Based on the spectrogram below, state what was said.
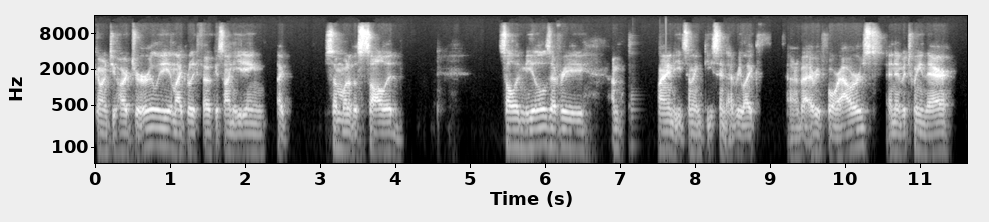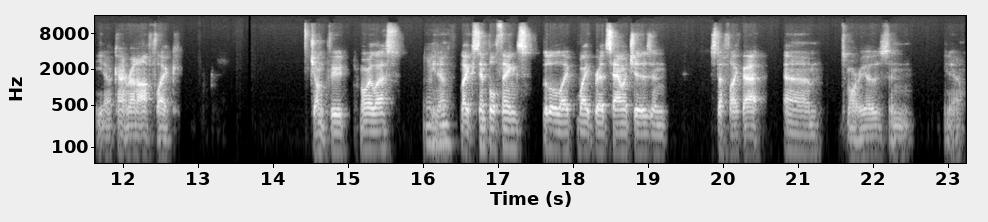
going too hard too early and like really focus on eating like somewhat of a solid solid meals every i'm planning to eat something decent every like i don't know about every four hours and in between there you know kind of run off like junk food more or less mm-hmm. you know mm-hmm. like simple things little like white bread sandwiches and stuff like that um Oreos and you know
